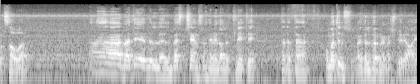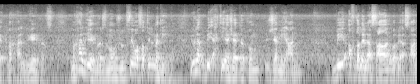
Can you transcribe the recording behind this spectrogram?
بتصور. آه بعتقد ال best chance وحدة هدول الثلاثة تا وما تنسوا هذا البرنامج برعاية محل Gamers محل Gamers موجود في وسط المدينة. يلبي احتياجاتكم جميعا بأفضل الأسعار وبأسعار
